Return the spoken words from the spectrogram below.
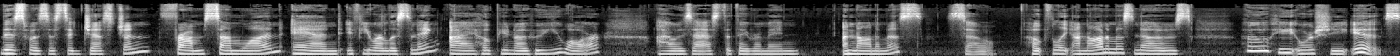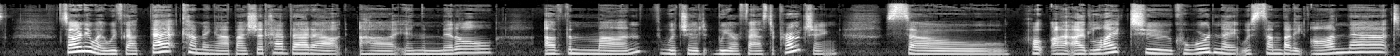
This was a suggestion from someone, and if you are listening, I hope you know who you are. I was asked that they remain anonymous, so Hopefully, Anonymous knows who he or she is. So, anyway, we've got that coming up. I should have that out uh, in the middle of the month, which it, we are fast approaching. So, hope I, I'd like to coordinate with somebody on that,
